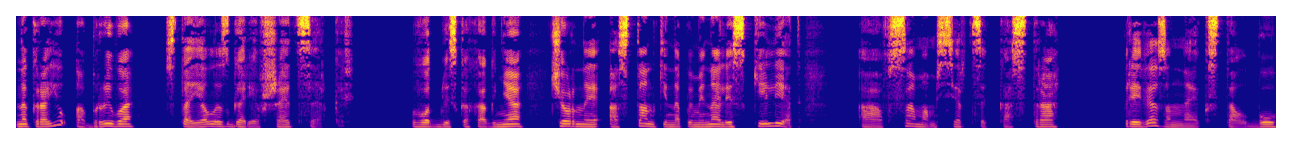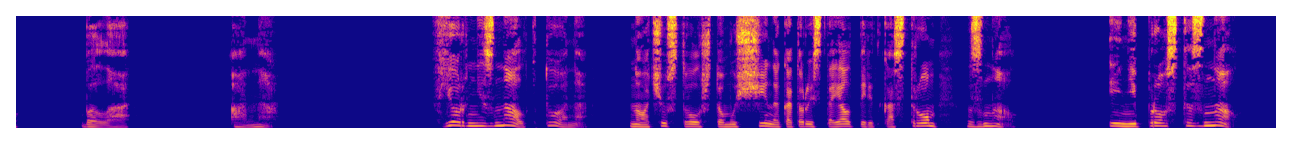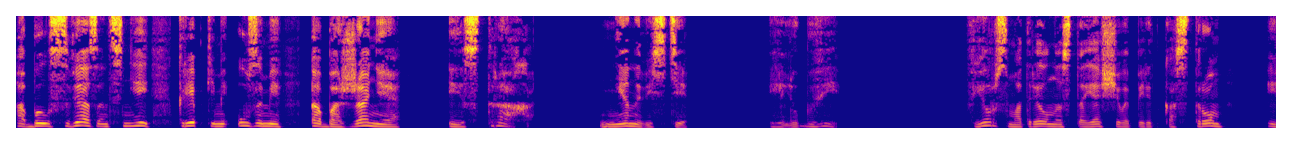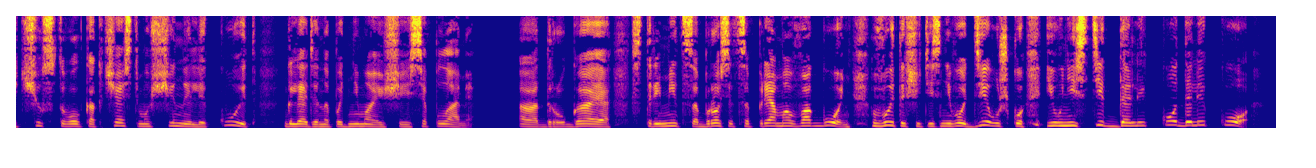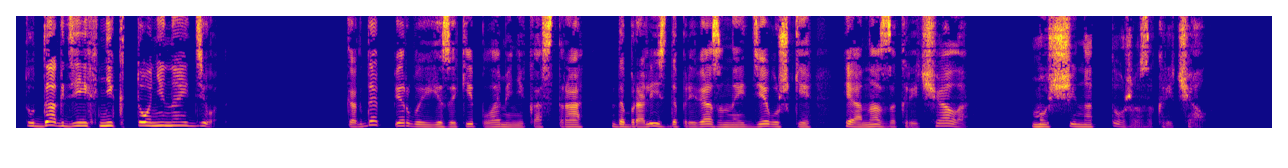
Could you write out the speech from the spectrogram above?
На краю обрыва стояла сгоревшая церковь. В отблесках огня черные останки напоминали скелет, а в самом сердце костра, привязанная к столбу, была она. Фьор не знал, кто она, но чувствовал, что мужчина, который стоял перед костром, знал. И не просто знал, а был связан с ней крепкими узами обожания и страха, ненависти и любви. Фьор смотрел на стоящего перед костром и чувствовал, как часть мужчины ликует, глядя на поднимающееся пламя — а другая стремится броситься прямо в огонь, вытащить из него девушку и унести далеко-далеко, туда, где их никто не найдет. Когда первые языки пламени костра добрались до привязанной девушки, и она закричала, мужчина тоже закричал.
